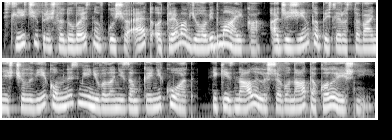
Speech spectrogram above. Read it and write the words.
Слідчі прийшли до висновку, що Ед отримав його від Майка, адже жінка після розставання з чоловіком не змінювала ні замки, ні код, які знали лише вона та колишній.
